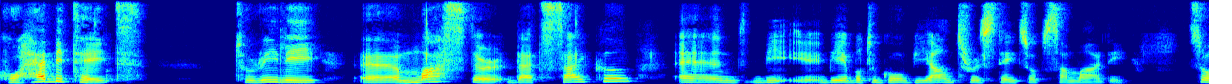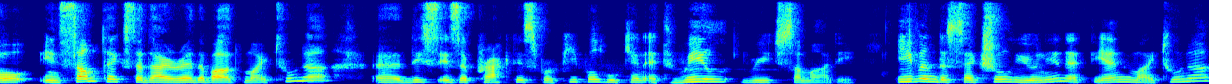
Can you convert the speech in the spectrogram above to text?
cohabitate, to really uh, master that cycle and be, be able to go beyond through states of samadhi. So, in some texts that I read about Maithuna, uh, this is a practice for people who can at will reach samadhi. Even the sexual union at the end, Maithuna,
